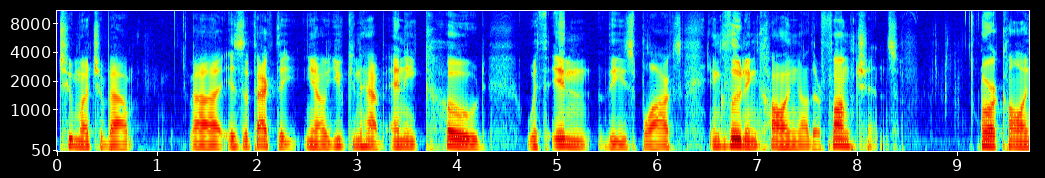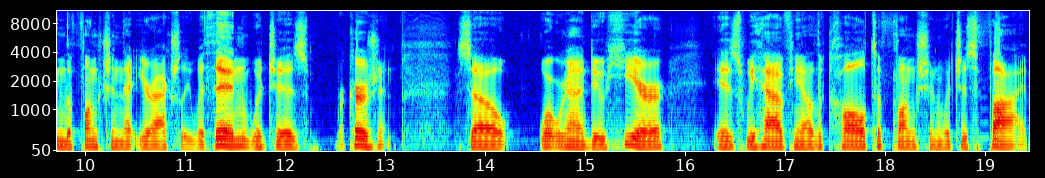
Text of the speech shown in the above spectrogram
too much about uh, is the fact that, you know, you can have any code within these blocks, including calling other functions or calling the function that you're actually within, which is recursion. So what we're going to do here is we have, you know, the call to function, which is 5.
